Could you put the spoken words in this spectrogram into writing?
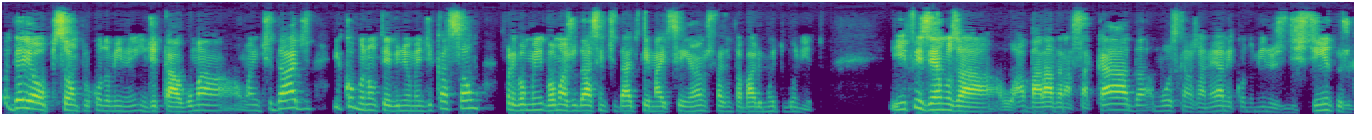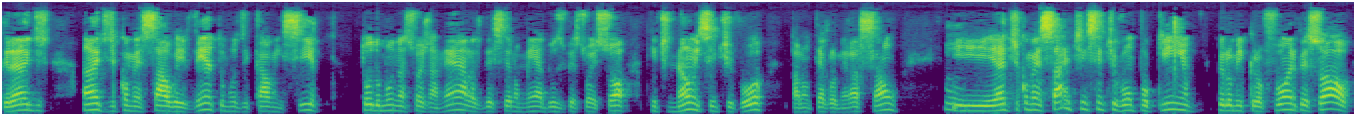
Eu dei a opção para o condomínio indicar alguma uma entidade, e como não teve nenhuma indicação, falei, vamos, vamos ajudar essa entidade, tem mais de 100 anos, faz um trabalho muito bonito. E fizemos a, a balada na sacada, a música na janela, em condomínios distintos, grandes. Antes de começar o evento musical em si, todo mundo nas suas janelas, desceram meia dúzia de pessoas só, que a gente não incentivou, para não ter aglomeração. E antes de começar, a gente incentivou um pouquinho pelo microfone, pessoal.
